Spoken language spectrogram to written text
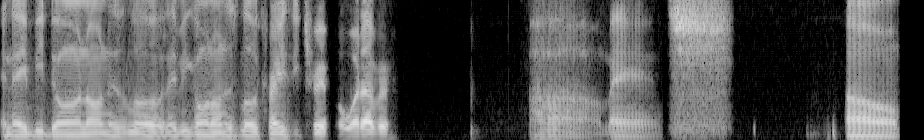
and they be doing on this little they be going on this little crazy trip or whatever. Oh man. Um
